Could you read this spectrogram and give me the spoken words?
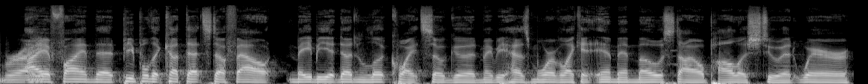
Right. I find that people that cut that stuff out, maybe it doesn't look quite so good. Maybe it has more of like an MMO style polish to it where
